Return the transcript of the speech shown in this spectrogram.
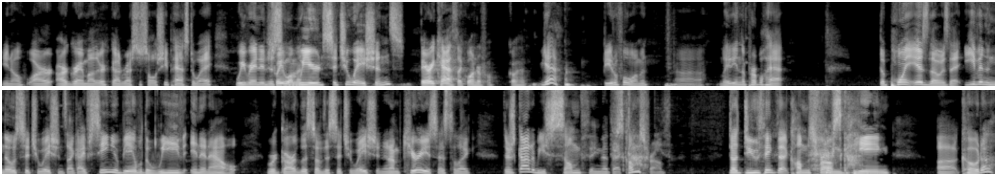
you know, our our grandmother, God rest her soul, she passed away. We ran into Sweet some woman. weird situations. Very Catholic, wonderful. Go ahead. Yeah, beautiful woman, uh, lady in the purple hat. The point is, though, is that even in those situations, like I've seen you be able to weave in and out regardless of the situation, and I'm curious as to like, there's got to be something that that There's comes from. Do, do you think that comes from There's gotta be. being uh, coda,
